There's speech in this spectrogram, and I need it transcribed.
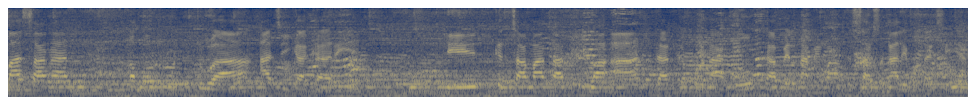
pasangan nomor 2 Aji Gagari di Kecamatan Tulaan dan Kebunagung, dapilnya memang besar sekali potensinya.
